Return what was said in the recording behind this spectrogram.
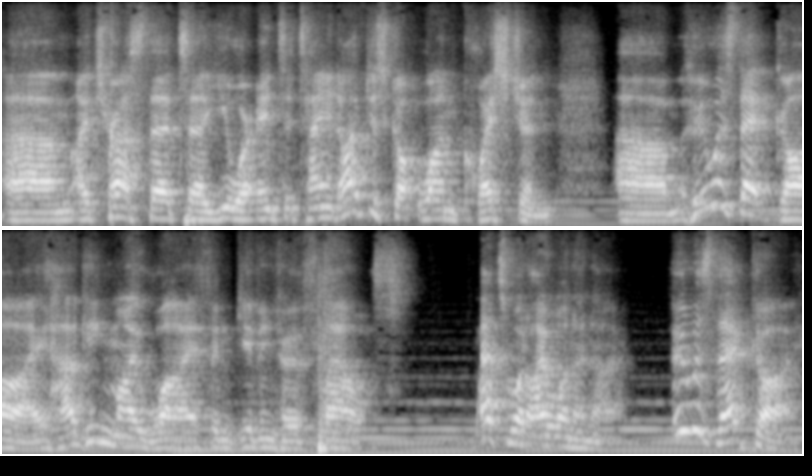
um, I trust that uh, you were entertained. I've just got one question. Um, who was that guy hugging my wife and giving her flowers? That's what I want to know. Who was that guy?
